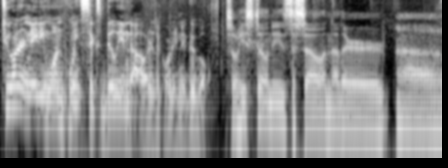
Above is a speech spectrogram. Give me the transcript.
281.6 billion dollars according to Google. So he still needs to sell another uh,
